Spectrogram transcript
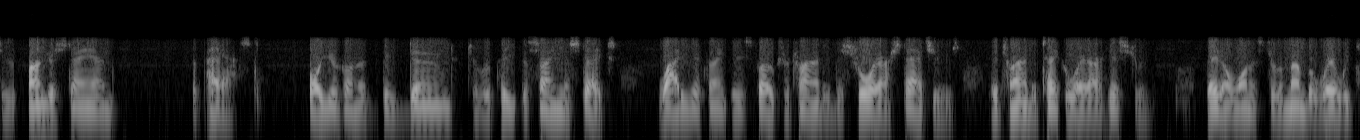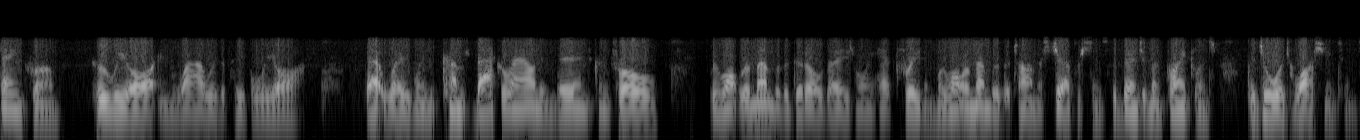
to understand the past, or you're going to be doomed to repeat the same mistakes. Why do you think these folks are trying to destroy our statues? They're trying to take away our history. They don't want us to remember where we came from, who we are, and why we're the people we are. That way, when it comes back around and they're in control, we won't remember the good old days when we had freedom. We won't remember the Thomas Jeffersons, the Benjamin Franklins, the George Washingtons.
